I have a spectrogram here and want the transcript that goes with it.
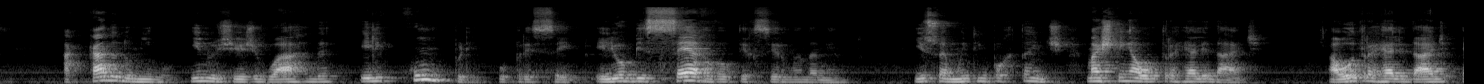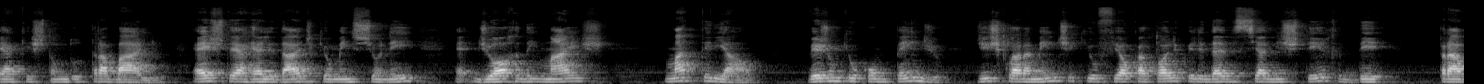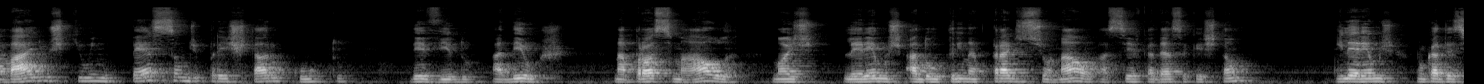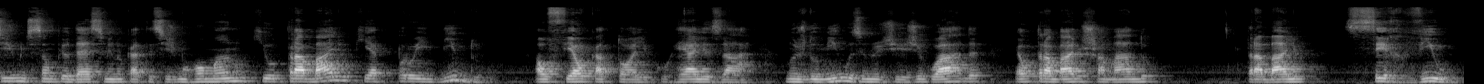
a cada domingo e nos dias de guarda, ele cumpre o preceito, ele observa o terceiro mandamento. Isso é muito importante, mas tem a outra realidade. A outra realidade é a questão do trabalho esta é a realidade que eu mencionei é, de ordem mais material. Vejam que o compêndio diz claramente que o fiel católico ele deve se abster de trabalhos que o impeçam de prestar o culto devido a Deus. Na próxima aula, nós leremos a doutrina tradicional acerca dessa questão e leremos no Catecismo de São Pio X e no Catecismo Romano que o trabalho que é proibido ao fiel católico realizar nos domingos e nos dias de guarda é o trabalho chamado trabalho servil.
